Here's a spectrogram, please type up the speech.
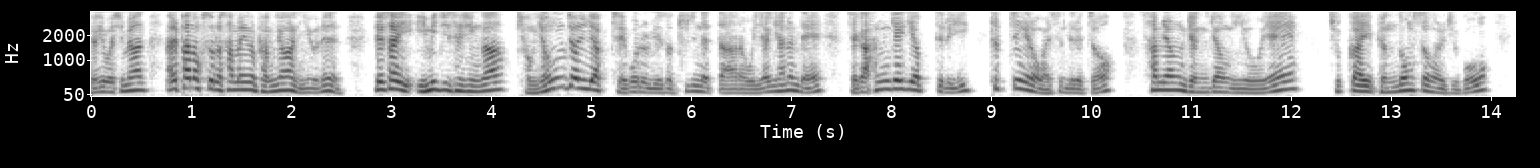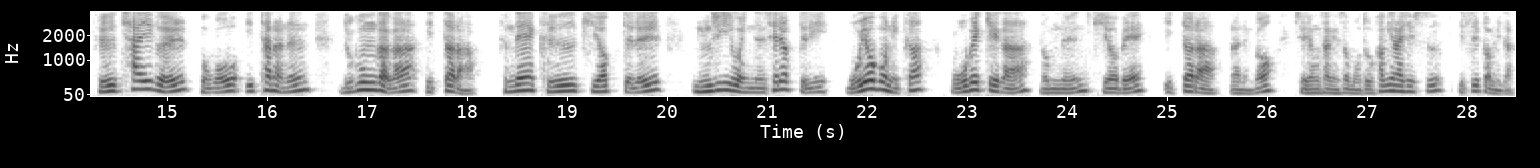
여기 보시면 알파녹스로 사명을 변경한 이유는 회사의 이미지 쇄신과 경영 전략 제고를 위해서 추진했다라고 이야기하는데 제가 한계 기업들이 특징이라고 말씀드렸죠. 사명 변경 이후에 주가의 변동성을 주고 그 차익을 보고 이탈하는 누군가가 있더라. 근데 그 기업들을 움직이고 있는 세력들이 모여보니까 500개가 넘는 기업에 있더라라는 거 제 영상에서 모두 확인하실 수 있을 겁니다.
